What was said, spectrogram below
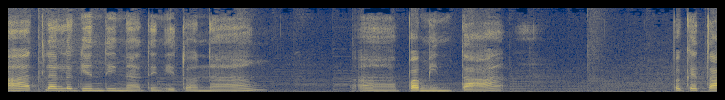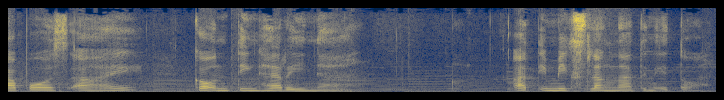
At lalagyan din natin ito ng uh, paminta. Pagkatapos ay kaunting harina. At imix lang natin ito.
